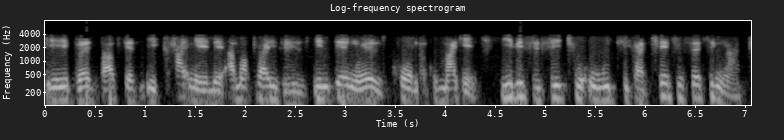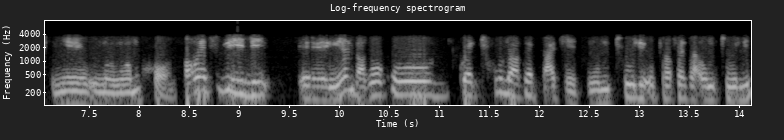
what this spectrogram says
i-bread basket ikhangele ama-prices intengo ezikhona kumarket. Ibe sisitsho ukuthi kathesi sesingaphi ngomholo okwesibili eh ngemva kokwethulwa kwebudget ngumthuli uprofessor umthuli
